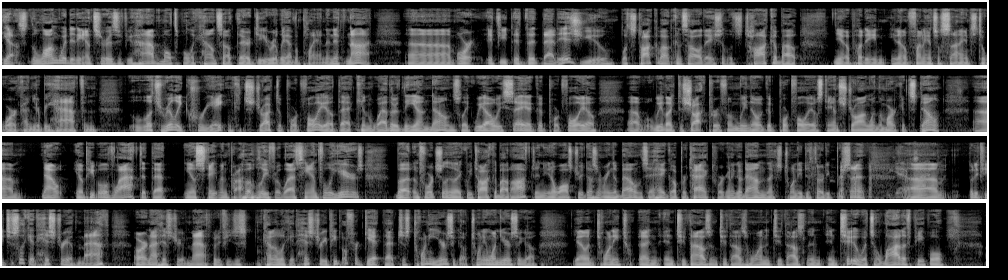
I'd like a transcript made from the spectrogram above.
yes, the long winded answer is if you have multiple accounts out there, do you really have a plan? And if not, um, or if you if that is you, let's talk about consolidation. Let's talk about you know putting you know financial science to work on your behalf and let's really create and construct a portfolio that can weather the unknowns. Like we always say, a good portfolio, uh, we like to shock proof them. We know a good portfolio stands strong when the markets don't. Um, now, you know, people have laughed at that, you know, statement probably for the last handful of years. But unfortunately, like we talk about often, you know, Wall Street doesn't ring a bell and say, "Hey, go protect. We're going to go down the next twenty to thirty percent." yeah, exactly. um, but if you just look at history of math, or not history of math, but if you just kind of look at history, people forget that just 20 years ago, 21 years ago, you know, in 20, in, in 2000, 2001, and 2002, which a lot of people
